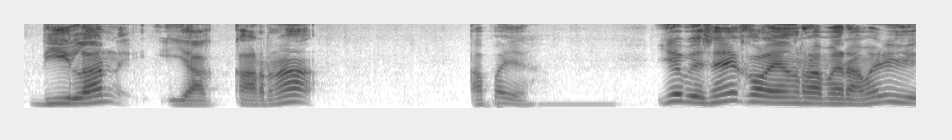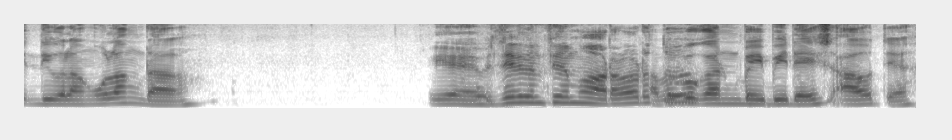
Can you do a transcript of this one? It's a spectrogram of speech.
Dilan ya karena apa ya? Ya biasanya kalau yang rame-rame di, diulang-ulang dal. Iya, biasanya film horor Tapi tuh. bukan Baby Days Out ya.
